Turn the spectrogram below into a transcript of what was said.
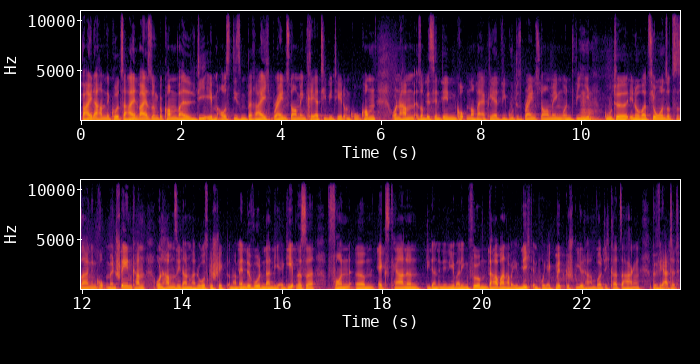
Beide haben eine kurze Einweisung bekommen, weil die eben aus diesem Bereich Brainstorming, Kreativität und Co. kommen und haben so ein bisschen den Gruppen nochmal erklärt, wie gutes Brainstorming und wie mhm. gute Innovation sozusagen in Gruppen entstehen kann und haben sie dann mal losgeschickt. Und am Ende wurden dann die Ergebnisse von ähm, externen, die dann in den jeweiligen Firmen da waren, aber eben nicht im Projekt mitgespielt gespielt haben, wollte ich gerade sagen, bewertet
